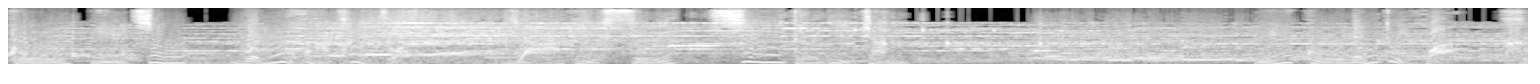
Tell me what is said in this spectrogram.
古与今文化碰撞，雅与俗相得益彰，与古人对话，和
